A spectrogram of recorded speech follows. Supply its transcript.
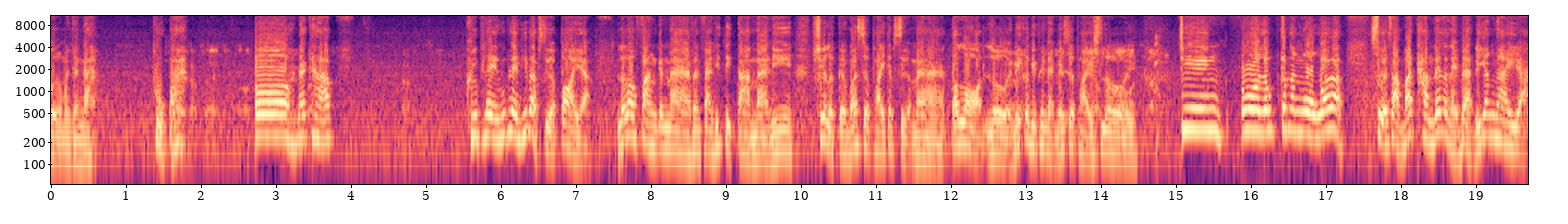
มอเหมือนกันนะ ถูกปะ ใช่ครับใช่โอ้นะครับ ครับ คือเพลงทุกเพลงที่แบบเสือปล่อยอะแล้วเราฟังกันมาแฟนๆที่ติดตามมานี่ เชื่อเหลือเกินว่าเซอร์ไพรส์กับเสือมา ตลอดเลย ไม่เคยมีเพลงไหนไม่เซอร์ไพรส์เลย จริง โอ้แล้วกำลังงงว่าแบบเสือสามารถทำได้หลายๆแบบได้ยังไงอะ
